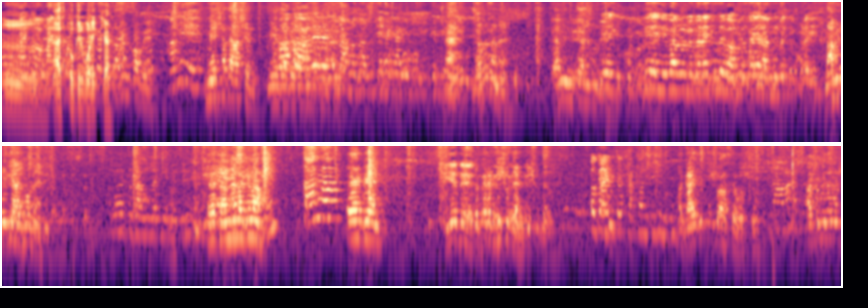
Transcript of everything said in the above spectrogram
হুম আজ পরীক্ষা। মেয়ের সাথে আসেন মেয়ে যাবে হ্যাঁ? আমি নিতে আসব না। আমি নিতে আসব গেলাম। একটা টিস্যু দেন টিস্যু দেন। ও গাড়িতে টিস্যু আছে অবশ্য। অসুবিধা নেই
